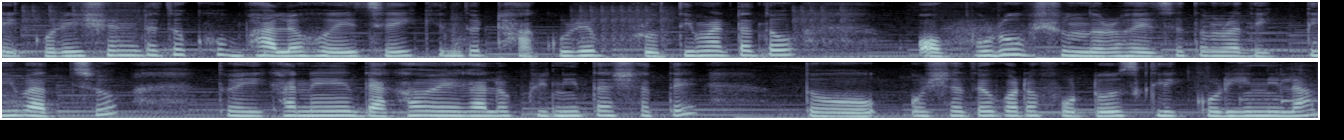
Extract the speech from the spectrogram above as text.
ডেকোরেশনটা তো খুব ভালো হয়েছেই, কিন্তু ঠাকুরের প্রতিমাটা তো অপরূপ সুন্দর হয়েছে, তোমরা দেখতেই পাচ্ছ। তো এখানে দেখা হয়ে গেল প্রিনিতার সাথে, তো ওর সাথেও কটা ফটোজ ক্লিক করিয়ে নিলাম।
